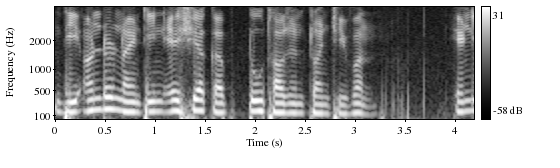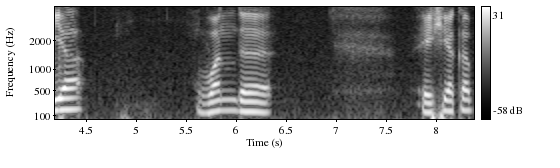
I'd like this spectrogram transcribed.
the Under 19 Asia Cup 2021? India won the Asia Cup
